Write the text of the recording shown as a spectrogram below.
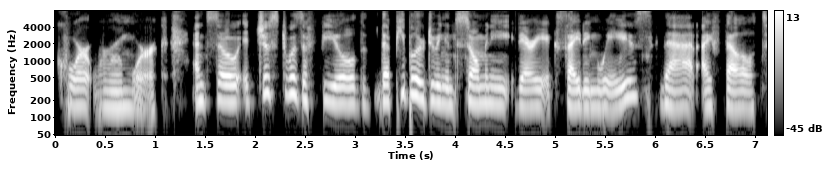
courtroom work. And so it just was a field that people are doing in so many very exciting ways that I felt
